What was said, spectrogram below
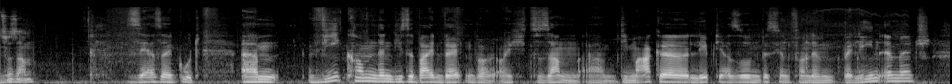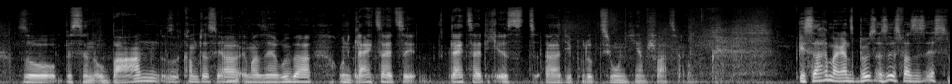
zusammen. Sehr, sehr gut. Ähm, wie kommen denn diese beiden Welten bei euch zusammen? Ähm, die Marke lebt ja so ein bisschen von dem Berlin-Image, so ein bisschen urban so kommt das ja immer sehr rüber und gleichzeitig, gleichzeitig ist äh, die Produktion hier im Schwarzwald. Ich sage immer ganz böse, es ist, was es ist.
